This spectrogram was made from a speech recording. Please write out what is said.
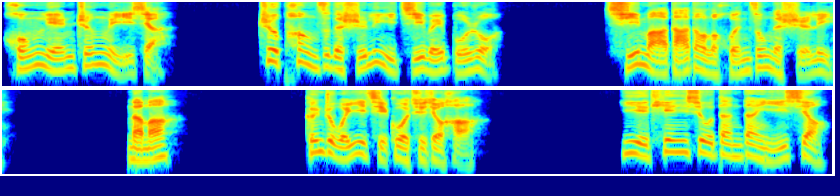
红莲怔了一下，这胖子的实力极为不弱，起码达到了魂宗的实力。那么，跟着我一起过去就好。叶天秀淡淡一笑，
